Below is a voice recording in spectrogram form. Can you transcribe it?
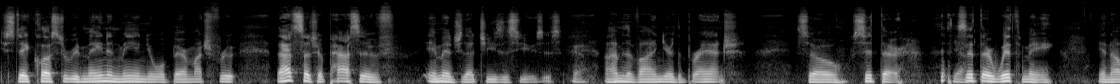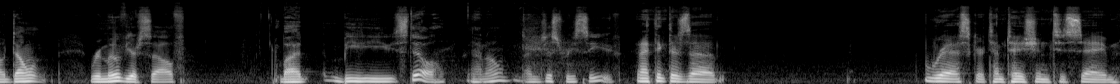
You stay close to remain in me and you will bear much fruit. That's such a passive image that Jesus uses. Yeah. I'm the vine, you're the branch. So sit there. Yeah. sit there with me. You know, don't remove yourself, but be still, you know, and just receive. And I think there's a risk or temptation to say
